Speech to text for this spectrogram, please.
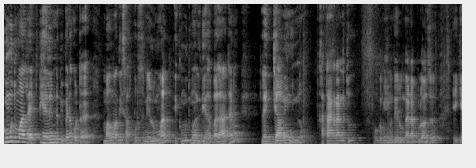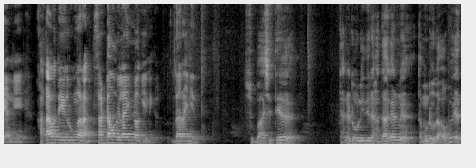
කුමුදු මල් ඇක්ටි හැලෙන්න පිපෙනකොට මං වගේ සත්පුරුෂ නෙළුම් මල් ඒ කුමුදු මල් දිහා බලාගෙන ලැජ්ජාවෙන් ඉන්නවා කතා කරන්නේ නැතුව ඕක මෙහෙම තේරුම් ගන්න පුළුවන් සර් ඒ කියන්නේ කතාව තේරුම් අරන් සට් ඩවුන් වෙලා ඉන්නවා කියන එක. උදාරයි නේද? සුභාෂිතය තැනට ඕන විදිහට හදාගන්න තමුන්ට හොඳ අවබෝධයක්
